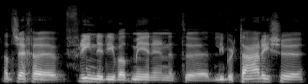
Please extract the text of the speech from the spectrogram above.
laten we zeggen, vrienden die wat meer in het libertarische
